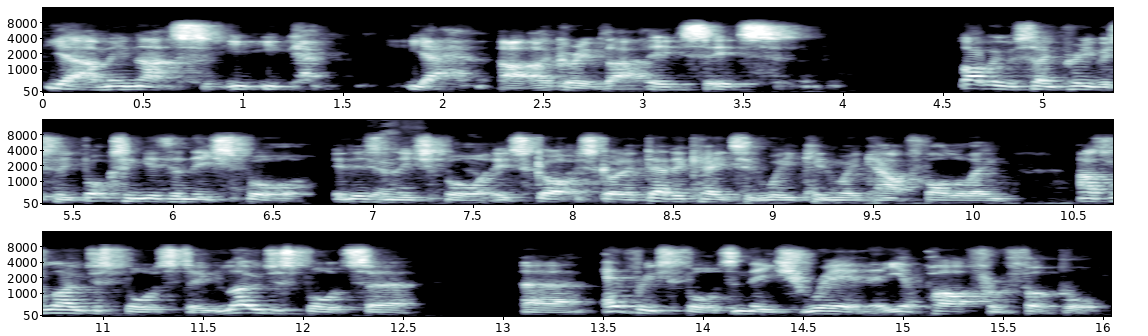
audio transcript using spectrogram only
Yeah, I mean that's yeah, I agree with that. It's it's like we were saying previously, boxing is a niche sport. It is yeah. a niche sport. It's got it's got a dedicated week in week out following, as loads of sports do. Loads of sports are. Uh, every sport's a niche really, apart from football,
